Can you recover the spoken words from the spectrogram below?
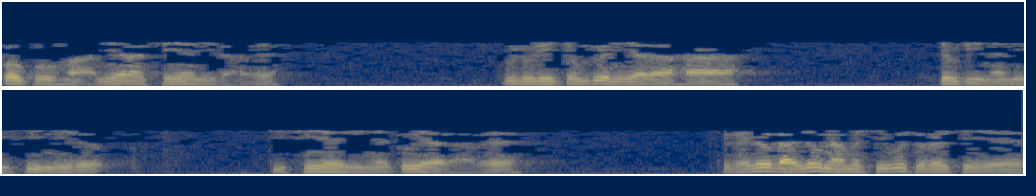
ပုဂ္ဂိုလ်မှာအများအားဆင်းရဲနေတာပဲခုလူတွေကြုံတွေ့နေရတာဟာယုတ်ဒီနာနေရှိနေတော့ဒီဆင်းရဲတွေနဲ့တွေ့ရတာပဲတကယ်လို့ဒါယုတ်နာမရှိဘူးဆိုလို့ရှိရင်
